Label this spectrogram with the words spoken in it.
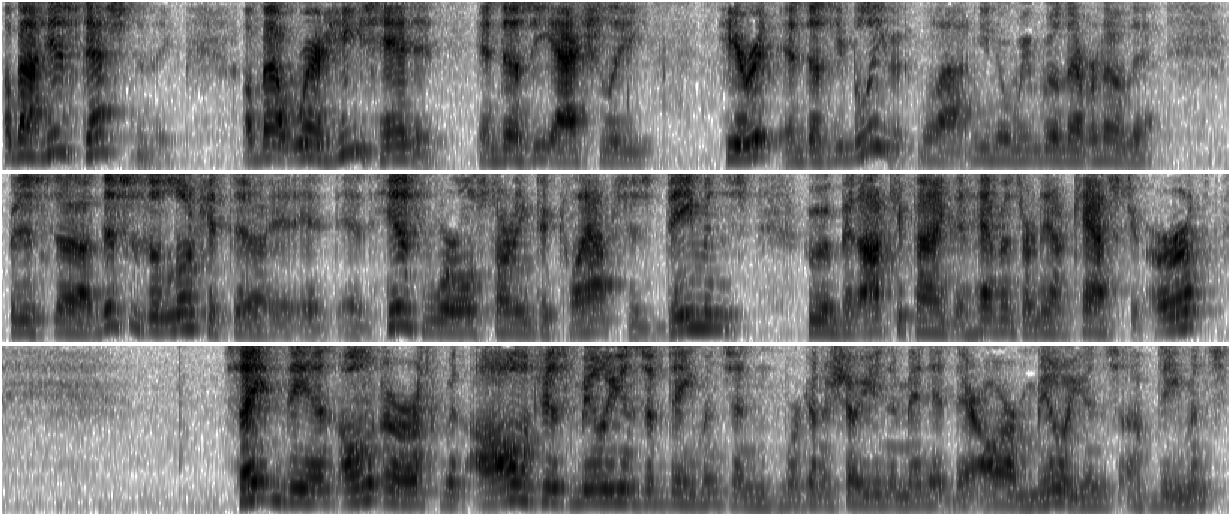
about his destiny, about where he's headed? And does he actually hear it and does he believe it? Well, I, you know, we will never know that. But uh, this is a look at, the, at, at his world starting to collapse. His demons who have been occupying the heavens are now cast to earth. Satan then on earth with all of his millions of demons, and we're going to show you in a minute there are millions of demons,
